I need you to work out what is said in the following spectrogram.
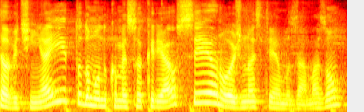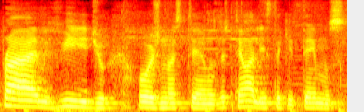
Então, Vitinho, aí todo mundo começou a criar o seu. Hoje nós temos Amazon Prime Video. Hoje nós temos, deixa eu ter uma lista aqui. Temos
